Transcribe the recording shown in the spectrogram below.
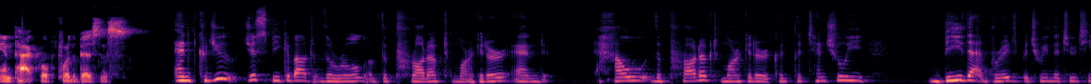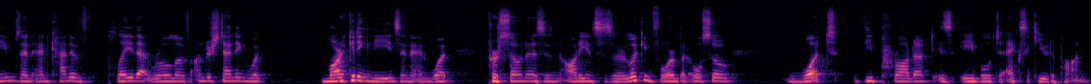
impactful for the business. And could you just speak about the role of the product marketer and how the product marketer could potentially be that bridge between the two teams and, and kind of play that role of understanding what marketing needs and, and what personas and audiences are looking for, but also what the product is able to execute upon?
